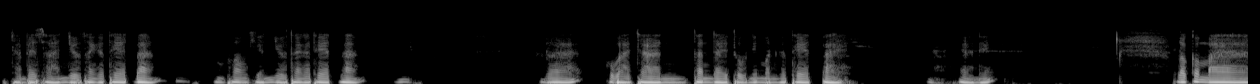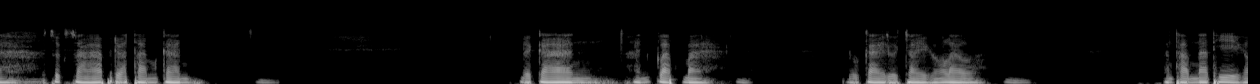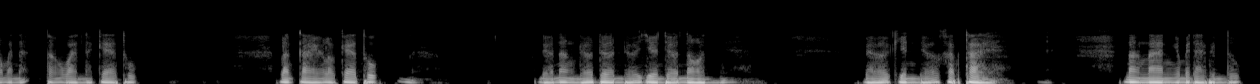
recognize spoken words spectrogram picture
อาจารย์ไพศาลอยู่ท่านกระเทศบ้างหลวงพ่อเขียนอยู่ท่านกระเทศบ้างหรือว่าครูบาอาจารย์ท่านใดถูกนิมนต์กระเทศไปอย่างนี้แล้วก็มาศึกษาปฏิบัติธรรมกัน โดยการหันกลับมา ดูกายดูใจของเรา มันทำหน้าที่ของมันนะทั้งวันนะแก้ทุกข์ร่างกายของเราแก้ทุกข์เดี๋ยวนั่งเดี๋ยวเดินเดี๋ยวยืนเดี๋ยวนอน เดี๋ยวกินเดี๋ยวขับถ่าย นั่งนานก็ไม่ได้เป็นทุกข์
